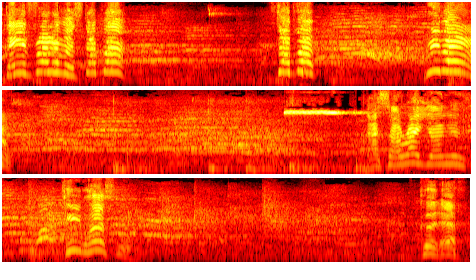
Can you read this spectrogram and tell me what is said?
Stay in front of us. Step up. Step up. Rebound. That's all right, youngin. Keep hustling. Good effort.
